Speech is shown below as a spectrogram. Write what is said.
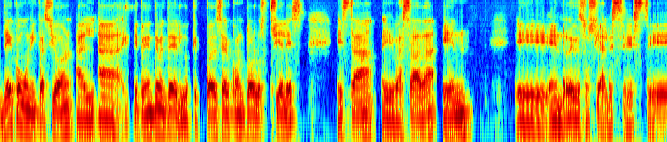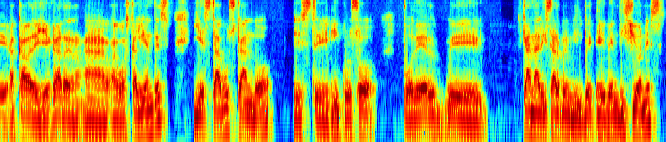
de comunicación, al, a, independientemente de lo que puede ser con todos los fieles, está eh, basada en, eh, en, redes sociales. Este, acaba de llegar a, Aguascalientes y está buscando este, incluso poder eh, canalizar bendiciones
